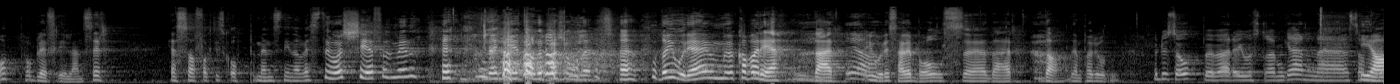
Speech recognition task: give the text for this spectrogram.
opp og ble frilanser. Jeg sa faktisk opp mens Nina Wester var sjefen min. ikke ta det personlig. Da gjorde jeg kabaret der. Ja. Gjorde Sally Bowles eh, der da, den perioden. Men du sa opp, var det Jo Strømgren eh, Ja,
